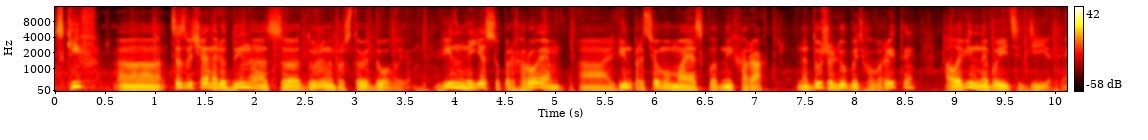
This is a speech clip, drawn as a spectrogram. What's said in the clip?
Скіф це звичайна людина з дуже непростою долею. Він не є супергероєм, а він при цьому має складний характер. Не дуже любить говорити, але він не боїться діяти.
